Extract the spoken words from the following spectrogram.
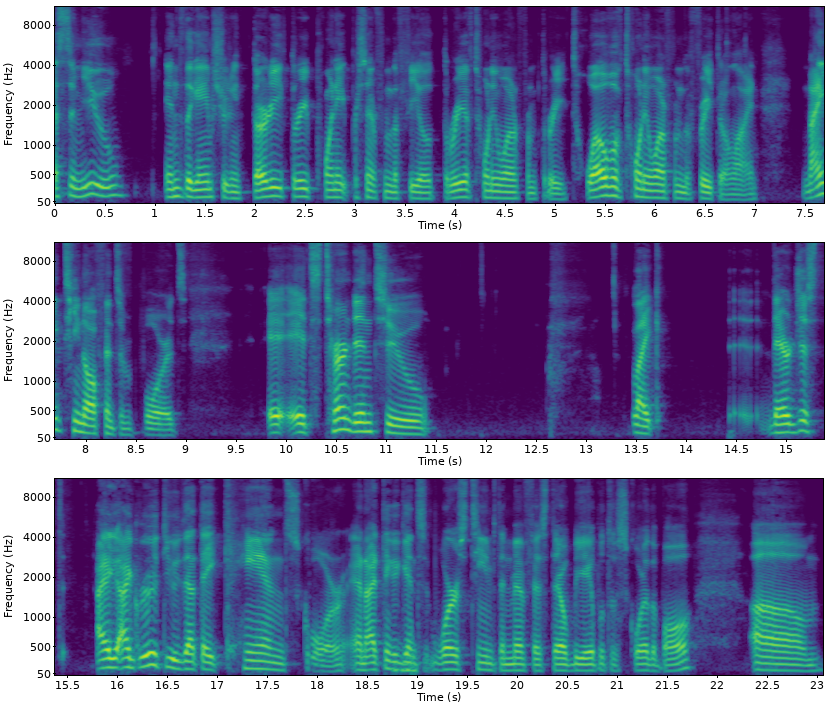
SMU ends the game shooting 33.8% from the field, 3 of 21 from 3, 12 of 21 from the free throw line, 19 offensive boards. It, it's turned into like they're just I, I agree with you that they can score, and I think against worse teams than Memphis, they'll be able to score the ball. Um,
